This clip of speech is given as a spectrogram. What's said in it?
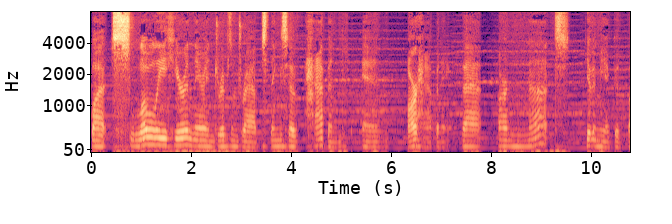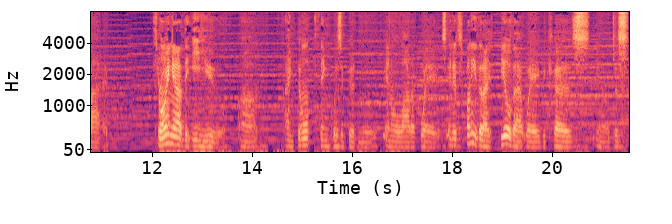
but slowly here and there in dribs and drabs, things have happened and are happening that are not giving me a good vibe. Throwing out the EU, um, I don't think was a good move in a lot of ways. And it's funny that I feel that way because, you know, just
